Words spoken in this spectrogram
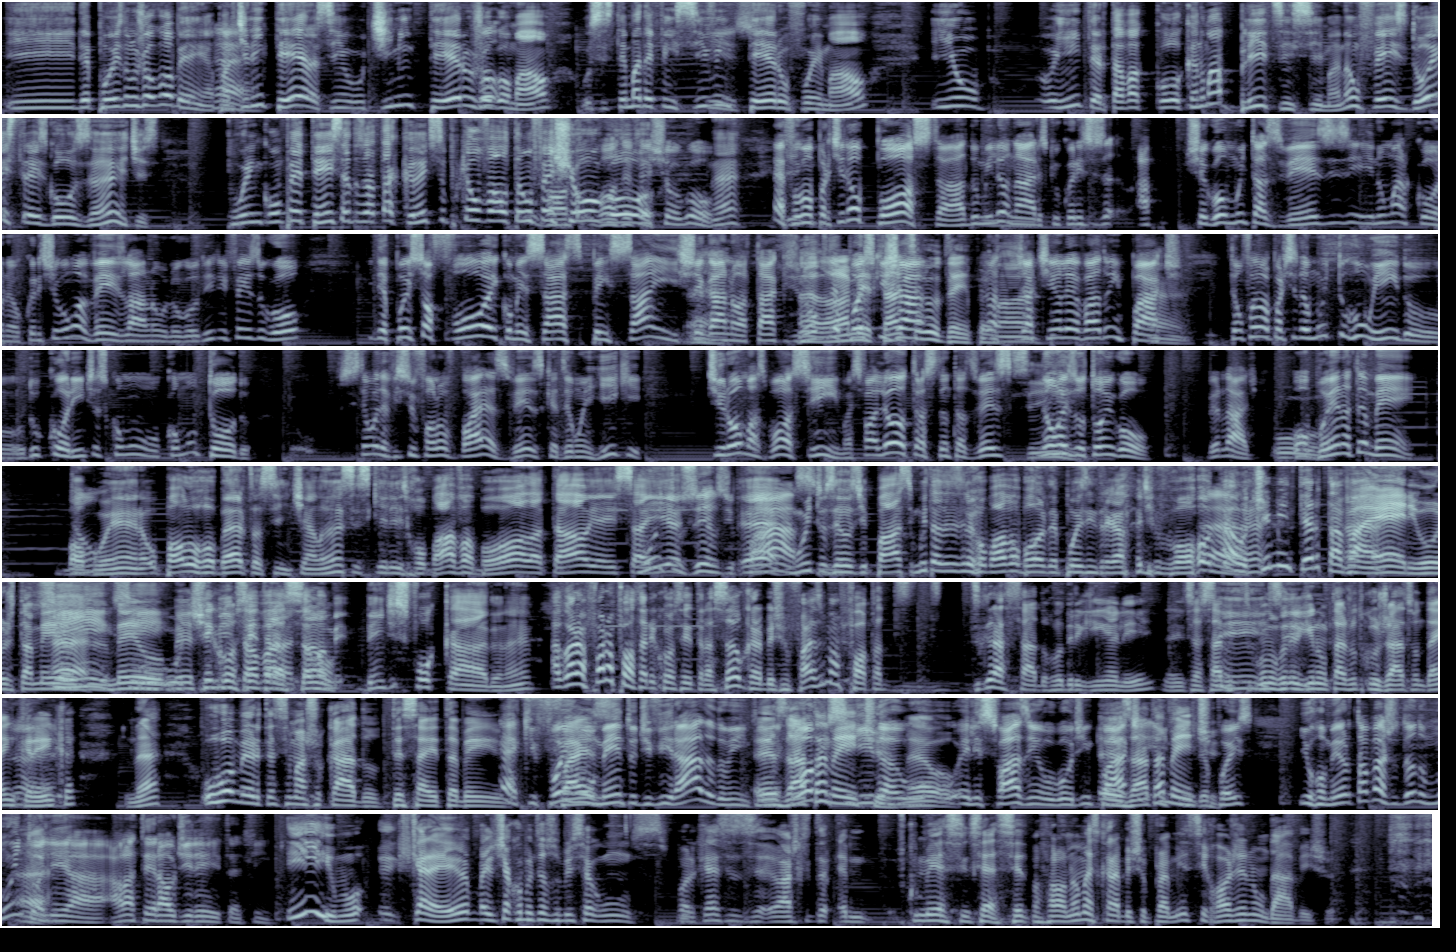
e depois não jogou bem. A É. partida inteira, assim, o time inteiro Pô. jogou mal, o sistema defensivo Isso. inteiro foi mal, e o, o Inter tava colocando uma blitz em cima. Não fez dois, três gols antes por incompetência dos atacantes, porque o Valtão fechou Walter- o Walter gol. fechou o gol. Né? É, foi uma partida oposta à do Milionários, que o Corinthians a- chegou muitas vezes e não marcou, né? O Corinthians chegou uma vez lá no, no gol do Inter e fez o gol. E depois só foi começar a pensar em chegar no ataque de novo, É, lá na depois que já, tempo. é. já, já tinha levado o empate. É. Então foi uma partida muito ruim do, do Corinthians como, como um todo. O sistema defensivo falou várias vezes, quer dizer, o Henrique tirou umas bolas sim, mas falhou outras tantas vezes, Sim. não resultou em gol. Verdade. O- O Balbuena também. Então, Balbuena. O Paulo Roberto, assim, tinha lances que ele roubava a bola e tal, e aí saía. muitos erros de É, passe. muitos erros de passe. Muitas vezes ele roubava a bola depois entregava de volta. É, Ah, né? o time inteiro tava É. aéreo hoje, tá meio, Sim, meio, sim. O meio sem time tava- concentração. Tava, me- bem desfocado, né? Agora, fora a falta de concentração, cara, bicho, faz uma falta des- desgraçada o Rodriguinho ali. A gente já sabe Sim, que quando o sim. Rodriguinho não tá junto com o Jadson, dá encrenca, né? O Romero ter se machucado, ter saído também. É, que foi faz- um momento de virada do Inter. né? Exatamente, Logo em seguida, o- né, o- o- eles fazem o gol de empate. Exatamente. enfim, depois, e o Romero tava ajudando muito É. ali a, a lateral direita. Enfim. E, cara, eu, a gente já comentou sobre isso em alguns podcasts. Eu acho que é, fico meio assim, se é cedo pra falar, não, mas, cara, bicho, pra mim esse Roger não dá, bicho.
